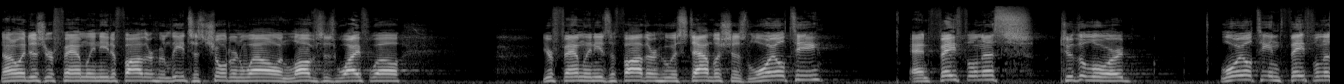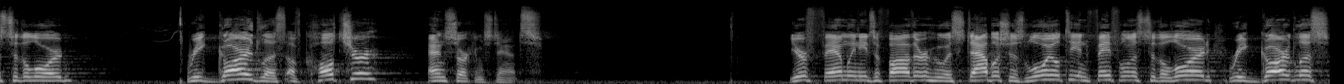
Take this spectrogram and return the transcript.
not only does your family need a father who leads his children well and loves his wife well, your family needs a father who establishes loyalty and faithfulness to the Lord. Loyalty and faithfulness to the Lord, regardless of culture and circumstance. Your family needs a father who establishes loyalty and faithfulness to the Lord regardless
